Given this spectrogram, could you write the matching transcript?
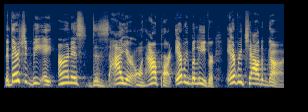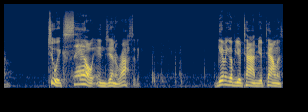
That there should be a earnest desire on our part, every believer, every child of God, to excel in generosity. Giving of your time, your talents,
